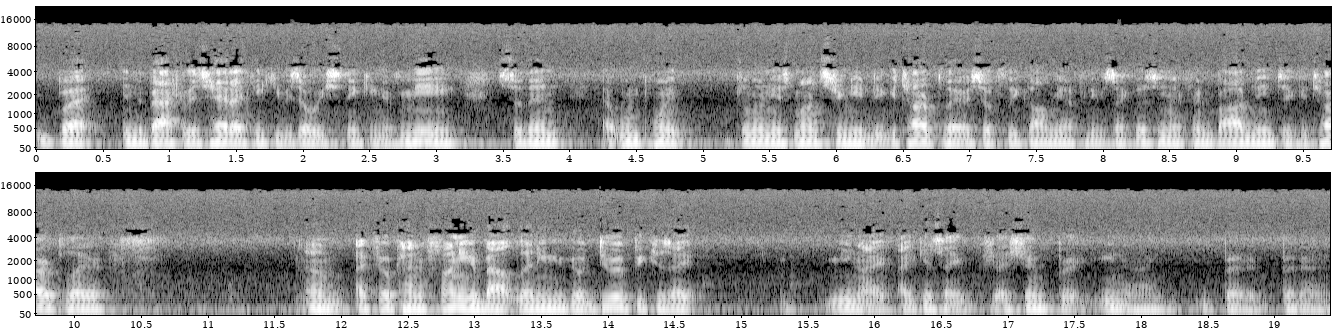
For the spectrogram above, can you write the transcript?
But in the back of his head, I think he was always thinking of me. So then at one point, Thelonious Monster needed a guitar player, so Flea called me up and he was like, "Listen, my friend Bob needs a guitar player. Um, I feel kind of funny about letting you go do it because I, you know, I, I guess I, I shouldn't, but you know, I, but but uh,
